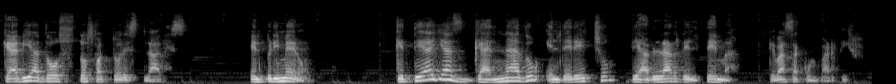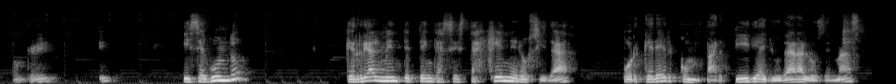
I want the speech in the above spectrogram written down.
que había dos, dos factores claves. El primero, que te hayas ganado el derecho de hablar del tema que vas a compartir. Ok. Y segundo, que realmente tengas esta generosidad por querer compartir y ayudar a los demás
